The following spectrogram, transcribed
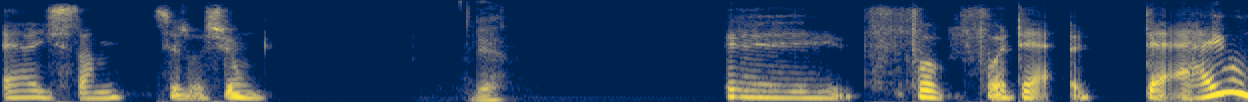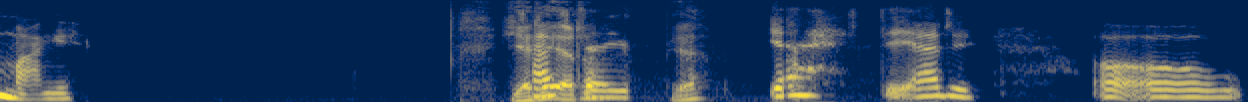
er i samme situation. Ja. Øh, for for der, der er jo mange. Ja, det er der. Jo, ja. ja, det er det. Og, og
